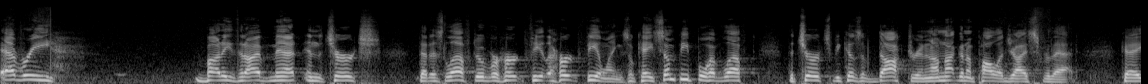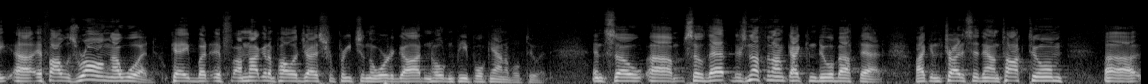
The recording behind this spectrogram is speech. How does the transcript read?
every buddy that I've met in the church that has left over hurt, feel, hurt feelings. Okay. Some people have left the church because of doctrine, and I'm not going to apologize for that. Okay, uh, if I was wrong, I would. Okay, but if I'm not going to apologize for preaching the Word of God and holding people accountable to it, and so um, so that there's nothing I can do about that. I can try to sit down and talk to them, uh,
